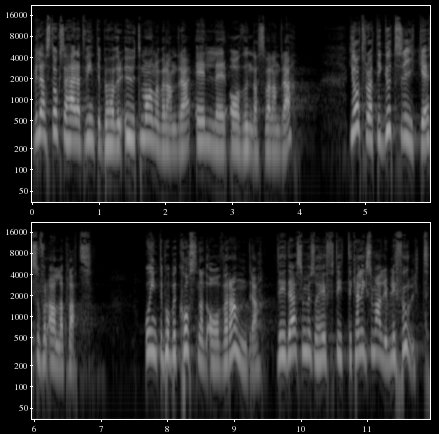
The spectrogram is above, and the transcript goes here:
Vi läste också här att vi inte behöver utmana varandra eller avundas varandra. Jag tror att i Guds rike så får alla plats. Och inte på bekostnad av varandra. Det är det som är så häftigt. Det kan liksom aldrig bli fullt.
